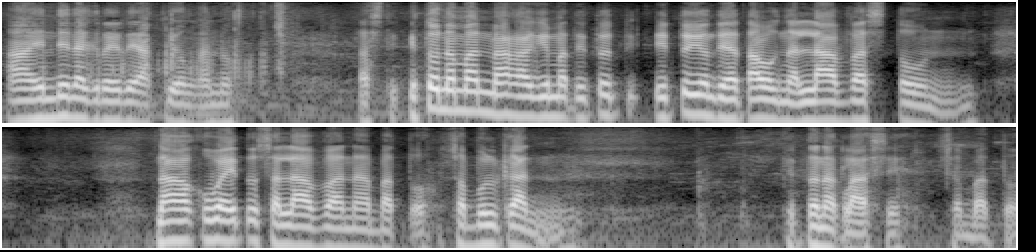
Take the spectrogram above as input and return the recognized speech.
ah, hindi nagre-react yung ano, plastic. Ito naman mga kagimat, ito, ito yung tinatawag na lava stone. Nakakuha ito sa lava na bato, sa bulkan. Ito na klase sa bato.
